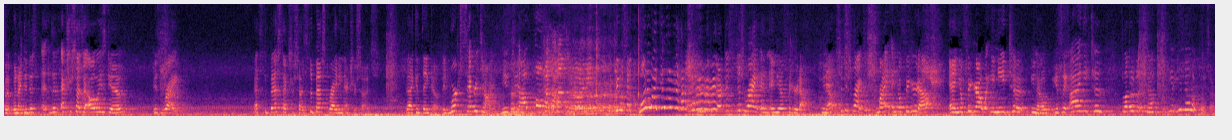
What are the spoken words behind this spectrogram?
but, when I do this, uh, the exercise I always give is write. That's the best exercise. It's the best writing exercise that I can think of. It works every time. You, you know, oh my God, you know what I mean? People say, what do I do? Or just, just write and, and you'll figure it out. You know, so just write, just write and you'll figure it out, and you'll figure out what you need to, you know, you say, I need to, blah blah blah. You know, you, you know what plays are.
